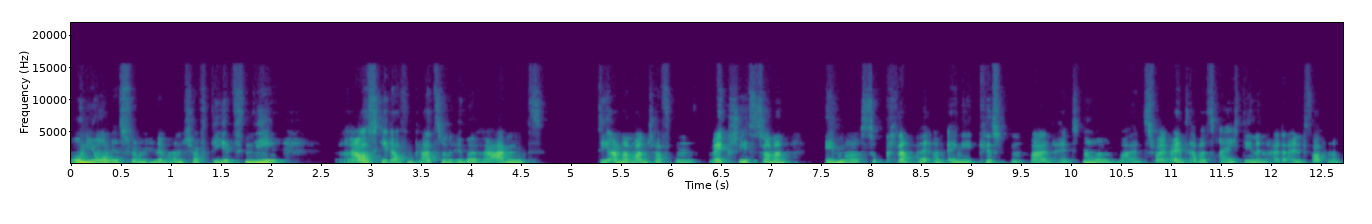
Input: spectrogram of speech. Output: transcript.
Union ist für mich eine Mannschaft, die jetzt nie rausgeht auf den Platz und überragend die anderen Mannschaften wegschießt, sondern immer so knappe und enge Kisten. Mal ein 1-0, mal ein 2-1, aber es reicht ihnen halt einfach, ne?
